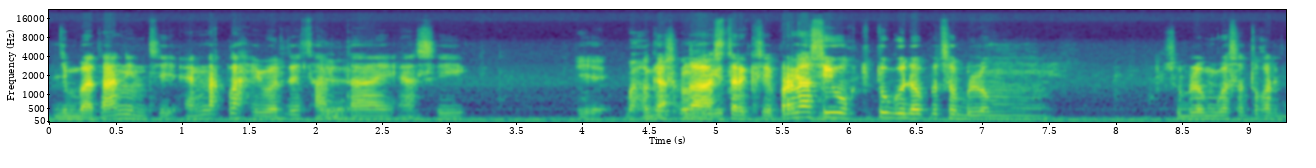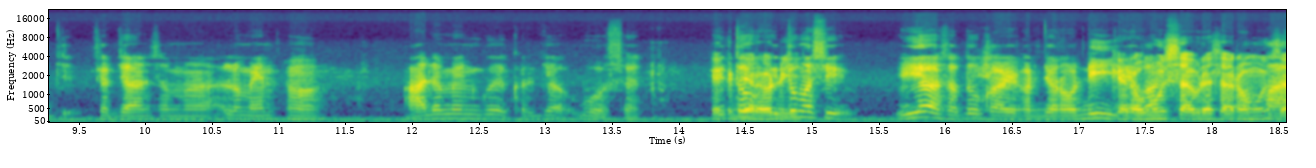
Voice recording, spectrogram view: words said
jembatanin sih. Enak lah ibaratnya santai asik. Iya enggak kalau enggak gitu. sih. Pernah sih waktu itu gue dapet sebelum sebelum gue satu kerja, kerjaan sama lo men. Oh, ada men gue kerja buset. Kayak itu kerja Rodi? itu masih iya satu kayak kerja rodi kayak ya kan? Romusa berasa Oh, Romusa.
